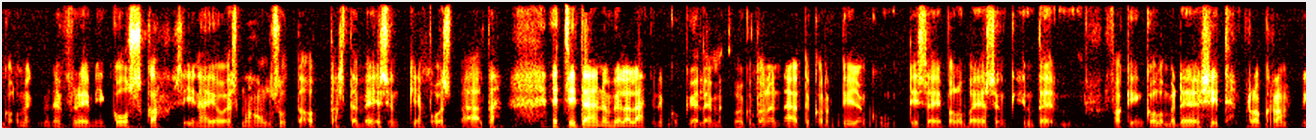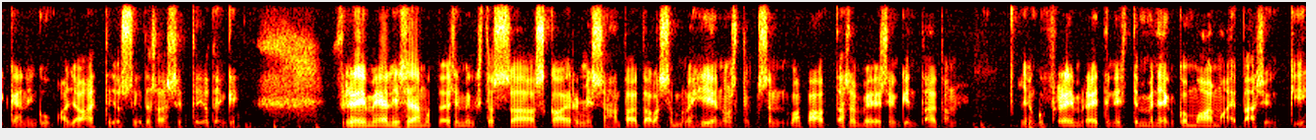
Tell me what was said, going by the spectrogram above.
30 frameen, koska siinä ei ole edes mahdollisuutta ottaa sitä V-synkkiä pois päältä. Et sitä en ole vielä lähtenyt kokeilemaan, että voiko tuonne näyttökorttiin jonkun Disable V-synkin te fucking 3D shit program, mikä niinku ajaa, että jos siitä saisi sitten jotenkin frameja lisää, mutta esimerkiksi tuossa Skyrimissahan taitaa olla semmoinen hieno, sitten kun sen vapauttaa sen V-synkin tai ton jonkun frame rate, niin sitten menee koko maailma epäsynkkiin.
